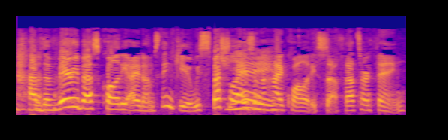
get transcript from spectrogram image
have the very best quality items. Thank you. We specialize in the high quality stuff. That's our thing.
